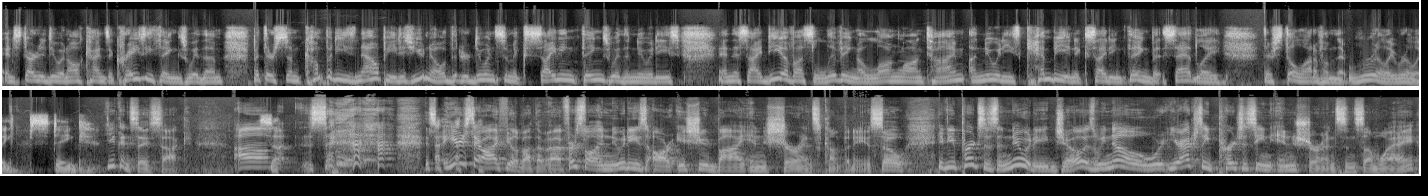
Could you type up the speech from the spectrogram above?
and started started doing all kinds of crazy things with them. But there's some companies now, Pete, as you know, that are doing some exciting things with annuities. And this idea of us living a long, long time, annuities can be an exciting thing, but sadly, there's still a lot of them that really, really stink. You can say suck. Um, So- so, here's how I feel about them. Uh, first of all, annuities are issued by insurance companies. So if you purchase annuity, Joe, as we know, you're actually purchasing insurance in some way,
